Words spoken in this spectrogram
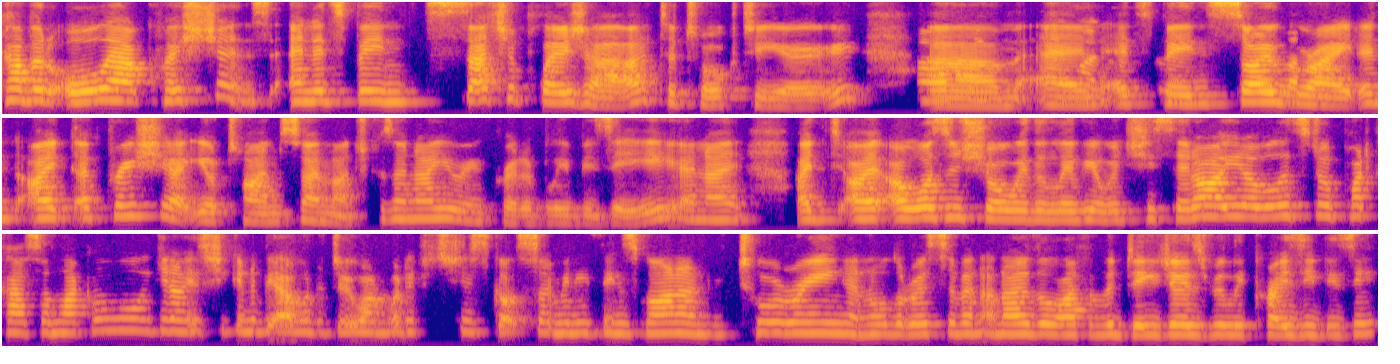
covered all our questions and it's been such a pleasure to talk to you. Oh, um, you and so it's been so great and i appreciate your time so much because i know you're incredibly busy and I, I i wasn't sure with olivia when she said oh you know well let's do a podcast. I'm like oh you know is she going to be able to do one? What if she's got so many things going on touring and all the rest of it? I know the life of a dj is really crazy busy.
